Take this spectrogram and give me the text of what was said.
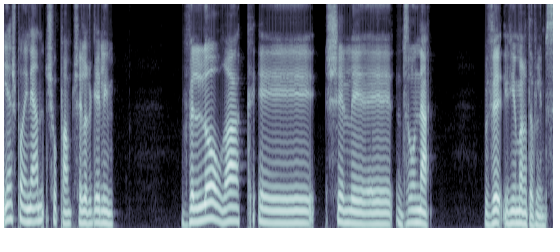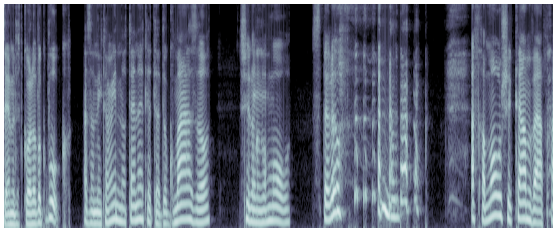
ויש פה עניין, שוב פעם, של הרגלים. ולא רק אה, של אה, תזונה. והיא אומרת, אבל היא מסיימת את כל הבקבוק. אז אני תמיד נותנת את הדוגמה הזאת של החמור. סטלו. החמור שקם ואכל,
